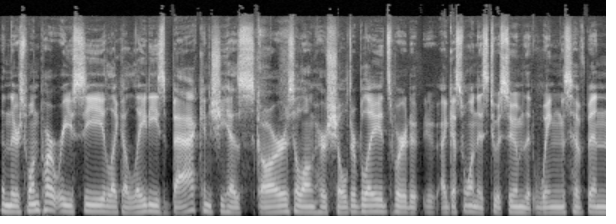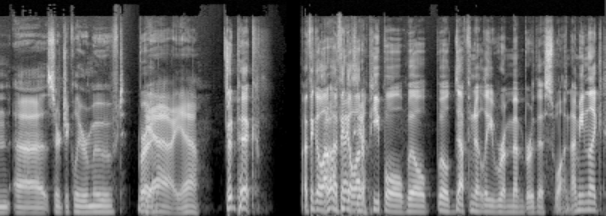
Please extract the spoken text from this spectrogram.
And there's one part where you see like a lady's back and she has scars along her shoulder blades where to, I guess one is to assume that wings have been uh, surgically removed. Yeah, yeah. Good pick. I think a lot. Oh, I think a lot yeah. of people will will definitely remember this one. I mean, like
